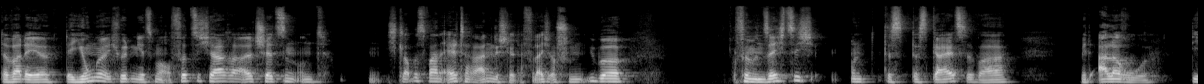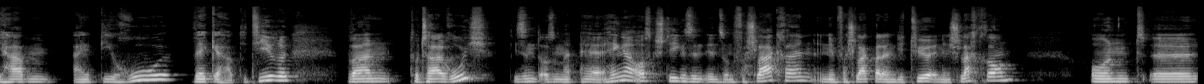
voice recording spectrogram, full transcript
da war der, der Junge, ich würde ihn jetzt mal auf 40 Jahre alt schätzen und ich glaube, es war ein älterer Angestellter, vielleicht auch schon über 65. Und das, das Geilste war mit aller Ruhe. Die haben ein, die Ruhe weggehabt. Die Tiere waren total ruhig. Die sind aus dem Hänger ausgestiegen, sind in so einen Verschlag rein. In dem Verschlag war dann die Tür in den Schlachtraum. Und äh,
